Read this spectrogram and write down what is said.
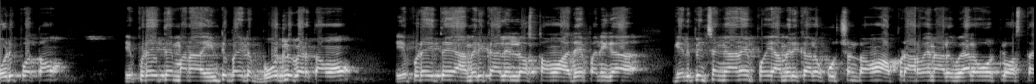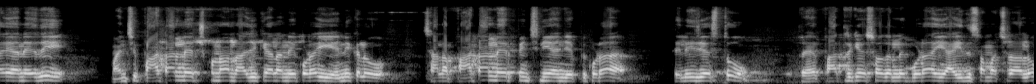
ఓడిపోతాం. ఎప్పుడైతే మన ఇంటి బయట బోర్డులు పెడతామో ఎప్పుడైతే అమెరికాలు వెళ్ళి వస్తామో అదే పనిగా గెలిపించగానే పోయి అమెరికాలో కూర్చుంటామో అప్పుడు అరవై నాలుగు వేల ఓట్లు వస్తాయి అనేది మంచి పాఠాలు నేర్చుకున్నాం. రాజకీయాలన్నీ కూడా ఈ ఎన్నికలు చాలా పాఠాలు నేర్పించినాయి అని చెప్పి కూడా తెలియజేస్తూ పాత్రికేయ సోదరులకు కూడా ఈ ఐదు సంవత్సరాలు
